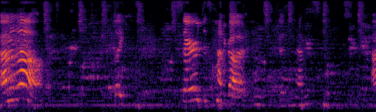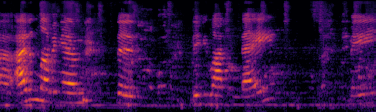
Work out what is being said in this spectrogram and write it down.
I don't know. Like, Sarah just kind of got interested in him. Uh, I've been loving him since maybe last May, May,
